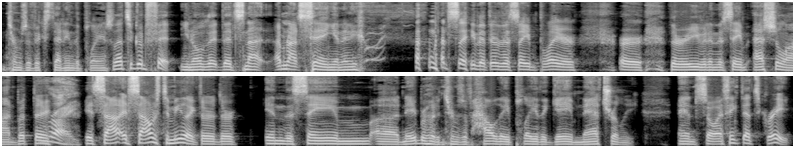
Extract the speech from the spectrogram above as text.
in terms of extending the play. And so that's a good fit. You know, that that's not I'm not saying in any I'm not saying that they're the same player or they're even in the same echelon, but they're right. It sounds it sounds to me like they're they're in the same uh, neighborhood in terms of how they play the game naturally, and so I think that's great.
